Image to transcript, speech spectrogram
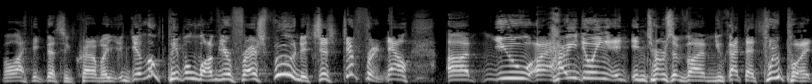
Well, I think that's incredible. You, look, people love your fresh food. It's just different. Now, uh, you, uh, how are you doing in, in terms of uh, you got that throughput?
